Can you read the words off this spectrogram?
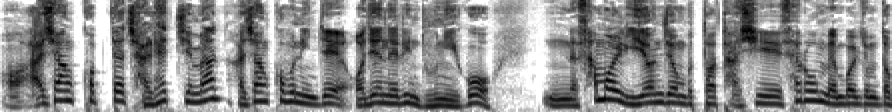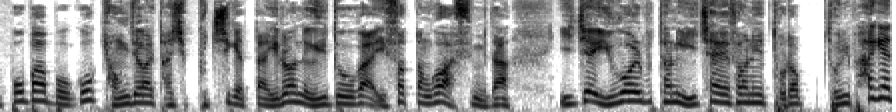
어, 아시안컵 때 잘했지만 아시안컵은 이제 어제 내린 눈이고 3월 음, 2연전부터 다시 새로운 멤버를 좀 더 뽑아보고 경쟁을 다시 붙이겠다 이런 의도가 있었던 것 같습니다. 이제 6월부터는 2차 예선이 돌입, 돌입하게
